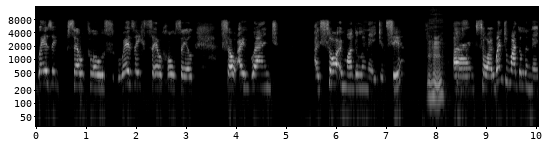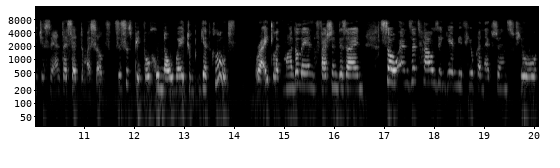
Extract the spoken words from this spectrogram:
where they sell clothes, where they sell wholesale? So I went, I saw a modeling agency. hmm And so I went to modeling agency and I said to myself, this is people who know where to get clothes, right? Like modeling, fashion design. So, and that's how they gave me a few connections, few.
